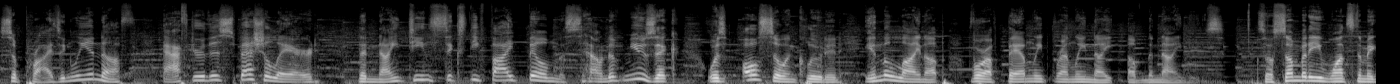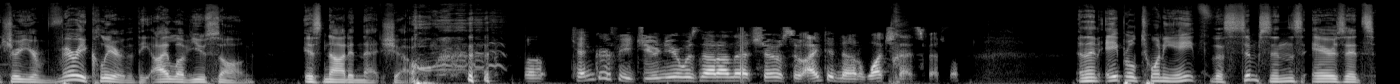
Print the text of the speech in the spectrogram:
Surprisingly enough, after this special aired, the 1965 film The Sound of Music was also included in the lineup for a family friendly night of the 90s. So somebody wants to make sure you're very clear that the I Love You song is not in that show. well, Ken Griffey Jr. was not on that show, so I did not watch that special. And then April 28th, The Simpsons airs its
